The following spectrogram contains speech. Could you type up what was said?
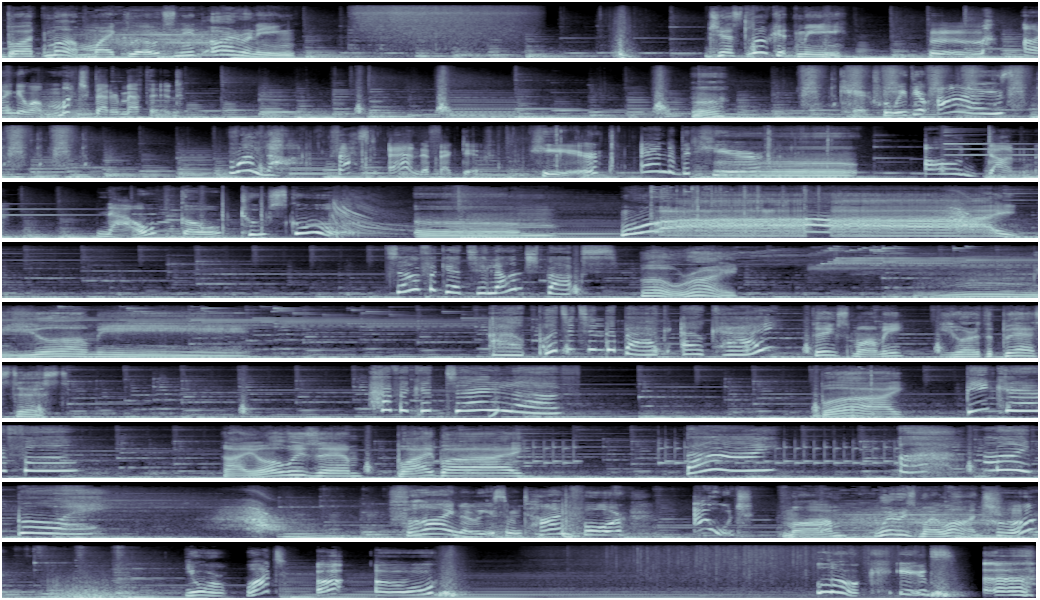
But Mom, my clothes need ironing. Just look at me. Hmm, I know a much better method. Huh? Careful with your eyes. Voila! Fast and effective. Here, and a bit here. Uh, All done. Now go to school. um. Why? Don't forget your lunchbox. Oh, right. Mmm, yummy. I'll put it in the bag, okay? Thanks, Mommy. You're the bestest. Have a good day, love. Bye. Be careful. I always am. Bye bye. Bye. Ah, my boy. Finally, some time for. Ouch! Mom, where is my lunch? Huh? Your what? Uh oh. Look, it's. Uh.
